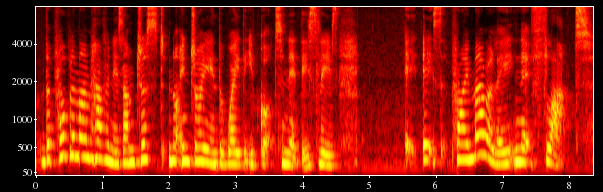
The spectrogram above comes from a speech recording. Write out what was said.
the problem I'm having is I'm just not enjoying the way that you've got to knit these sleeves. It's primarily knit flat.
